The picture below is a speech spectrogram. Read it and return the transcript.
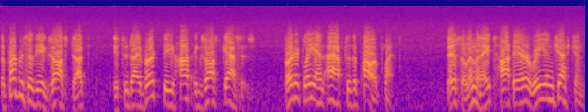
The purpose of the exhaust duct is to divert the hot exhaust gases vertically and aft of the power plant. This eliminates hot air re-ingestion,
